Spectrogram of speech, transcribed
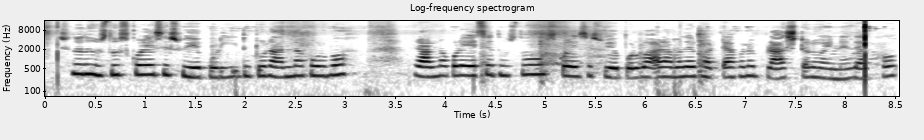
শুধু ধুস ধুস করে এসে শুয়ে পড়ি। দুটো রান্না করব। রান্না করে এসে ধুস ধুস করে এসে শুয়ে পড়ব। আর আমাদের ঘরটা এখনও প্লাস্টার হয়নি, দেখো।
